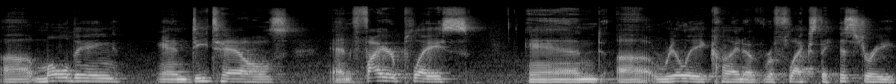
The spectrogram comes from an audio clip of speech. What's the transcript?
uh, molding and details and fireplace and uh, really kind of reflects the history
